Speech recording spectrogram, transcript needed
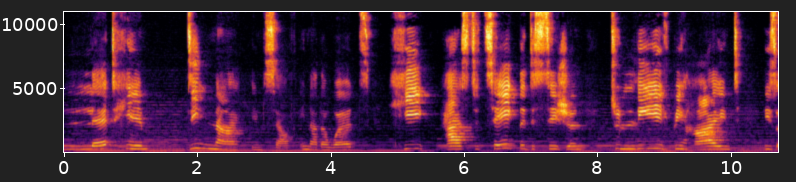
let him deny himself. In other words, he has to take the decision to leave behind his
